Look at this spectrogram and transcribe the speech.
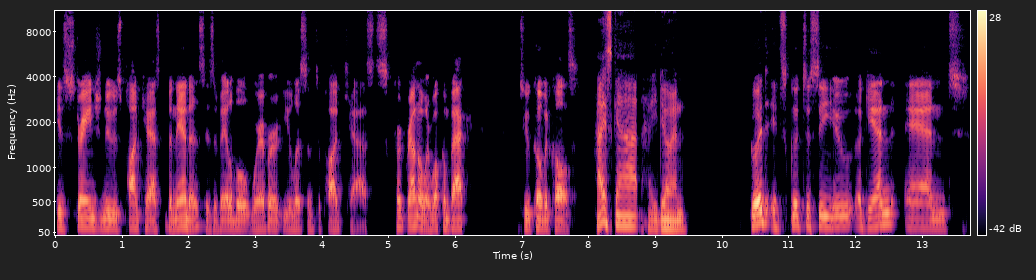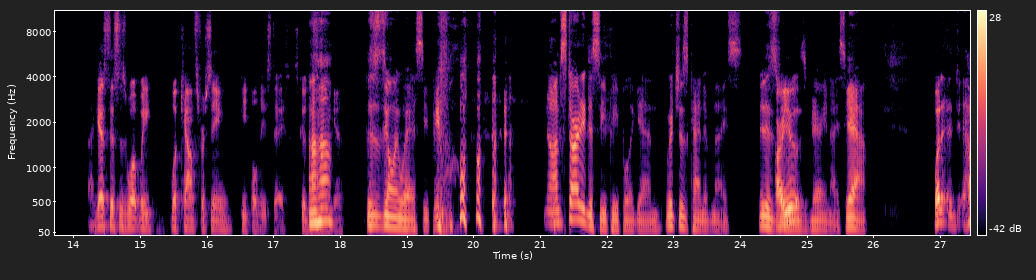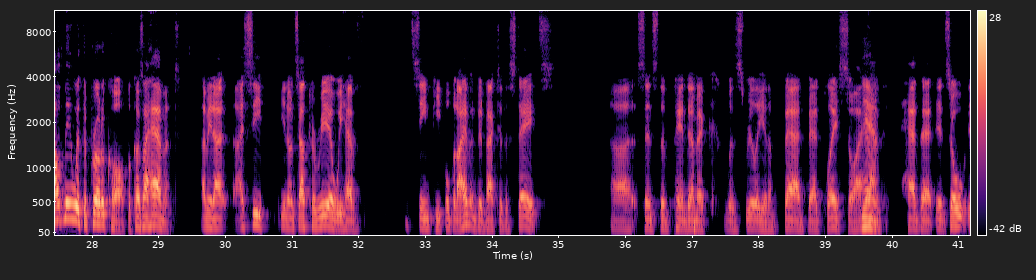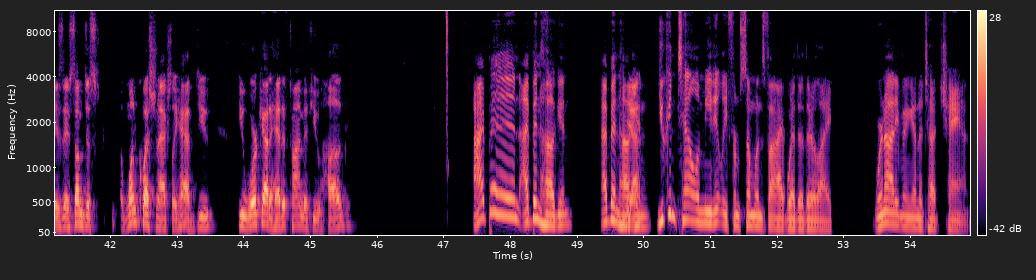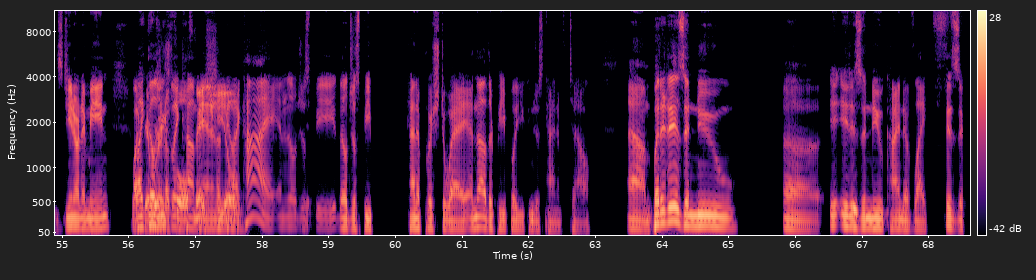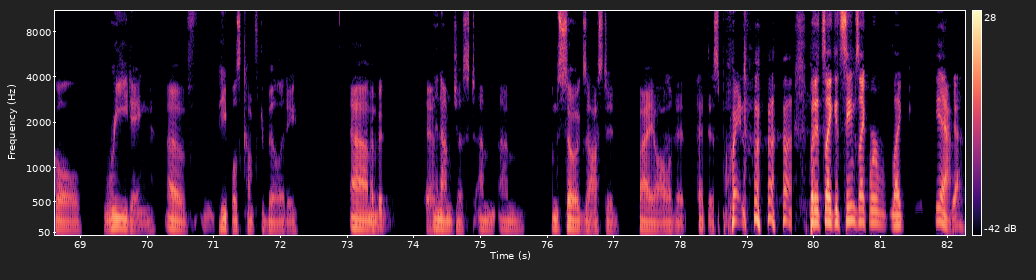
His strange news podcast, Bananas, is available wherever you listen to podcasts. Kurt Braunohler, welcome back to COVID Calls. Hi, Scott. How you doing? Good. It's good to see you again. And I guess this is what we what counts for seeing people these days. It's good to uh-huh. see you uh-huh. again. This is the only way I see people. no, I'm starting to see people again, which is kind of nice. It is. Are you? It's very nice. Yeah. What help me with the protocol because I haven't. I mean, I I see you know in South Korea we have seen people, but I haven't been back to the states. Uh, since the pandemic was really in a bad, bad place. So I yeah. haven't had that. It, so is there some just one question I actually have? Do you do you work out ahead of time if you hug? I've been I've been hugging. I've been hugging. Yeah. You can tell immediately from someone's vibe whether they're like we're not even going to touch hands. Do you know what I mean? Like, Like, they'll usually come in and they'll be like, "Hi," and they'll just be they'll just be kind of pushed away, and the other people you can just kind of tell. Um, but it is a new, uh, it, it is a new kind of like physical reading of people's comfortability. Um, I yeah. and I'm just I'm I'm I'm so exhausted by all of it at this point. but it's like it seems like we're like yeah, yeah.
